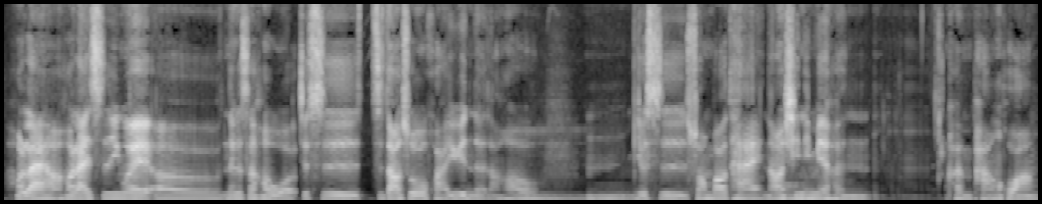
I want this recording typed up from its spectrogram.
后来哈，后来是因为呃那个时候我就是知道说怀孕了，然后嗯又是双胞胎，然后心里面很。很彷徨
